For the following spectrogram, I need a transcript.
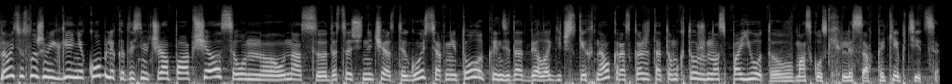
Давайте услышим Евгения Коблика. Ты с ним вчера пообщался. Он э, у нас достаточно частый гость, орнитолог, кандидат биологических наук. Расскажет о том, кто же у нас поет в московских лесах, какие птицы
